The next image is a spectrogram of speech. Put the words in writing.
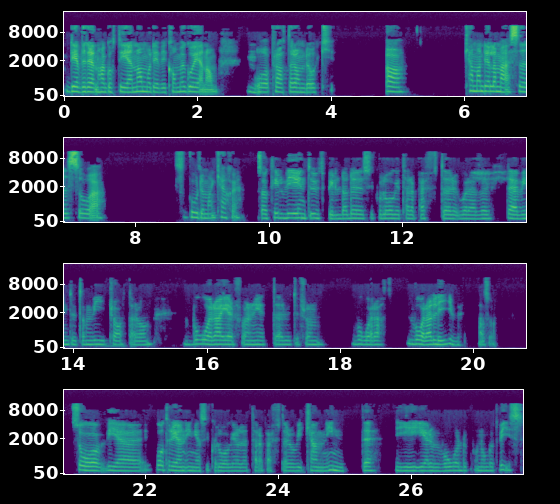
det vi redan har gått igenom och det vi kommer gå igenom mm. och pratar om det och ja, kan man dela med sig så, så borde man kanske sak till. Vi är inte utbildade psykologer, terapeuter, whatever. Det är vi inte, utan vi pratar om våra erfarenheter utifrån våra, våra liv. Alltså. Så vi är återigen inga psykologer eller terapeuter och vi kan inte ge er vård på något vis.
